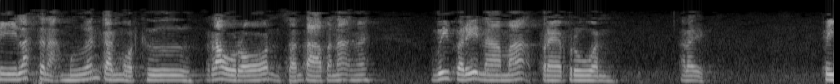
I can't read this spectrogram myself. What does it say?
มีลักษณะเหมือนกันหมดคือ เร่าร้อน สันตาปณะใช่ไหมวิปริณามะ แปรปรวน อะไรอีกปี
